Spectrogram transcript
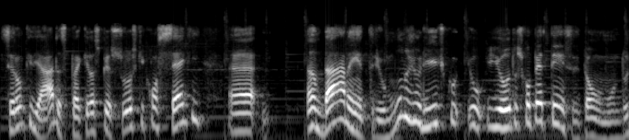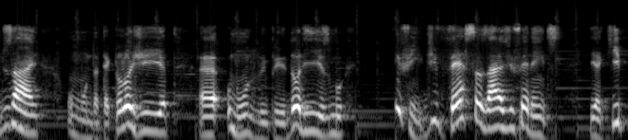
serão criadas para aquelas pessoas que conseguem é, andar entre o mundo jurídico e, e, outras competências. Então, o mundo do design, o mundo da tecnologia, é, o mundo do empreendedorismo, enfim, diversas áreas diferentes. E aqui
